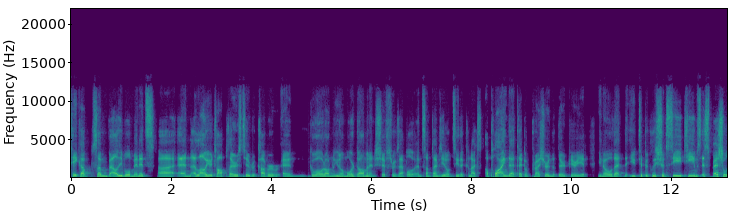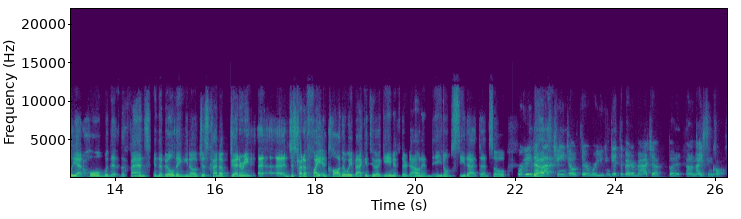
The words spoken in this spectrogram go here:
take up some valuable minutes uh, and allow your top players to recover and go out on you know more dominant shifts, for example. And sometimes you don't see the Canucks applying that type of pressure in the third period. You know that, that you typically should see teams, especially at home with the, the fans in the building, you know, just kind of generating uh, uh, and just trying to fight and claw their way back into a game if they're down, and you don't see that. And so we're getting that yeah. last change out there where you can get the better matchup, but on an icing call.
